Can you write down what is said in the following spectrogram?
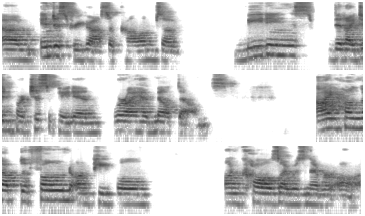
um, industry gossip columns of meetings that I didn't participate in where I had meltdowns. I hung up the phone on people on calls I was never on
